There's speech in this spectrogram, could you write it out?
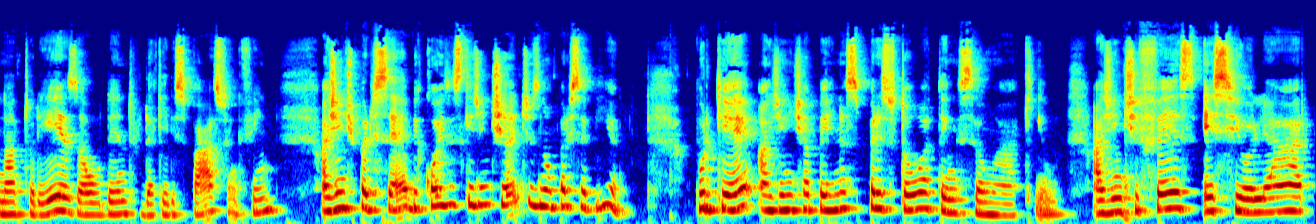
natureza ou dentro daquele espaço, enfim. A gente percebe coisas que a gente antes não percebia porque a gente apenas prestou atenção àquilo. A gente fez esse olhar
